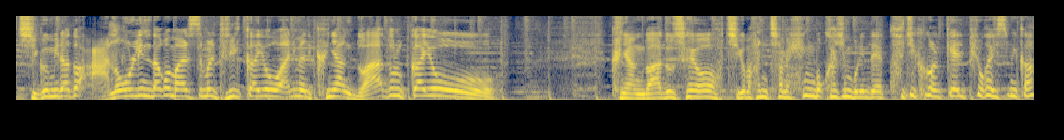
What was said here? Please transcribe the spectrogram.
지금이라도 안 어울린다고 말씀을 드릴까요? 아니면 그냥 놔둘까요? 그냥 놔두세요. 지금 한참 행복하신 분인데 굳이 그걸 깰 필요가 있습니까?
